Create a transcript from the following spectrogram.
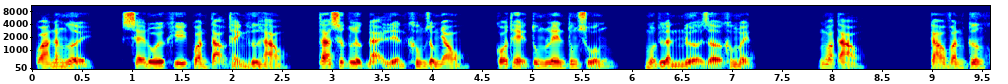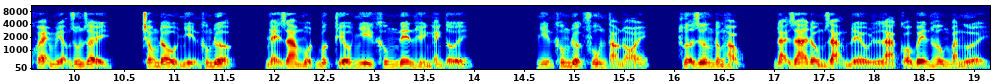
quá năng người, sẽ đối khí quan tạo thành hư hao, ta sức lực đại liền không giống nhau, có thể tung lên tung xuống, một lần nửa giờ không mệt. Ngoa tào. Cao Văn Cương khỏe miệng run rẩy, trong đầu nhịn không được, nhảy ra một bức thiếu nhi không nên hình ảnh tới. Nhịn không được phun tào nói, hứa dương đồng học, đại gia đồng dạng đều là có bên hông bàn người,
